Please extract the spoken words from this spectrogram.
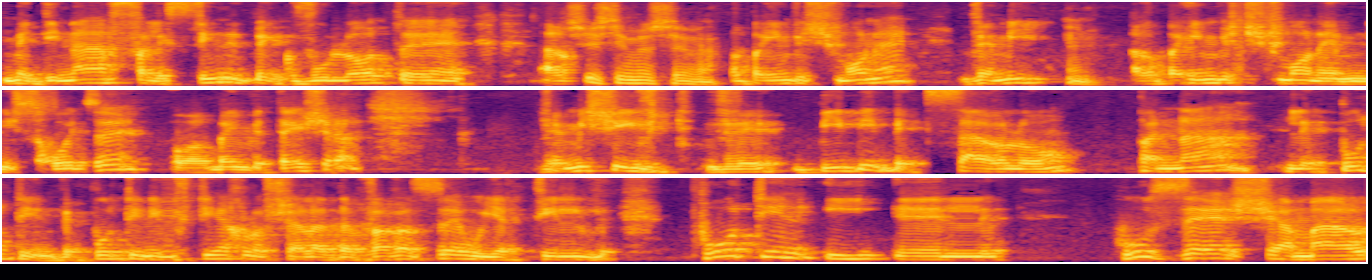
מדינה פלסטינית בגבולות 67. 48, ומ-48 הם ניסחו את זה, או 49, ומי שהבט... וביבי בצר לו, פנה לפוטין, ופוטין הבטיח לו שעל הדבר הזה הוא יטיל, פוטין הוא זה שאמר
